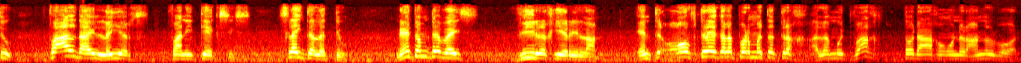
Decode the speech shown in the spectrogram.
toe. Veral daai leiers van die taxi's. Sluit hulle toe. Net om te wys wie regeer die land en te, of trek hulle permitte terug. Hulle moet wag tot daar geonderhandel word.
